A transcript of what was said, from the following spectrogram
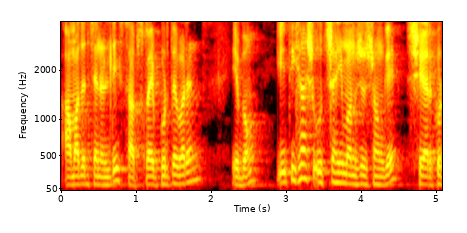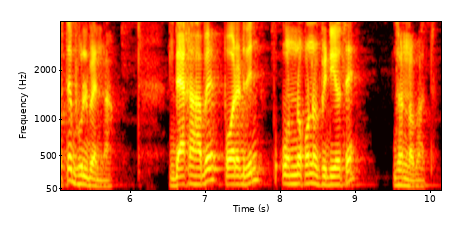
আমাদের চ্যানেলটি সাবস্ক্রাইব করতে পারেন এবং ইতিহাস উৎসাহী মানুষের সঙ্গে শেয়ার করতে ভুলবেন না। দেখা হবে পরের দিন অন্য কোনো ভিডিওতে। ধন্যবাদ।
